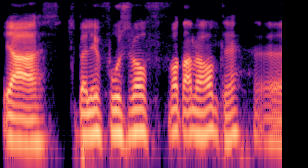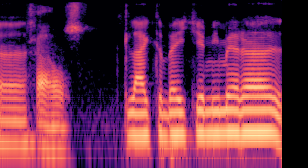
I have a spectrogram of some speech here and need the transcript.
Ja, bij Liverpool is wel wat aan de hand, hè? Uh, Chaos. Het lijkt een beetje niet meer. Uh,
